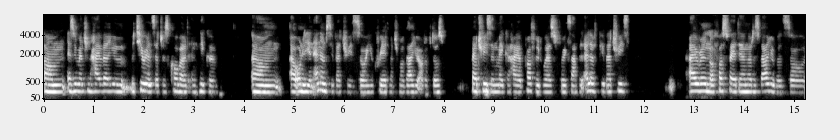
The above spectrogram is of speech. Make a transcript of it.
um, as you mentioned high value materials such as cobalt and nickel um, are only in NMC batteries, so you create much more value out of those batteries and make a higher profit. Whereas, for example, LFP batteries, iron or phosphate, they are not as valuable, so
